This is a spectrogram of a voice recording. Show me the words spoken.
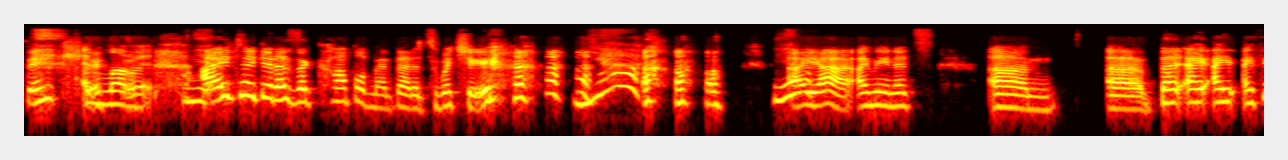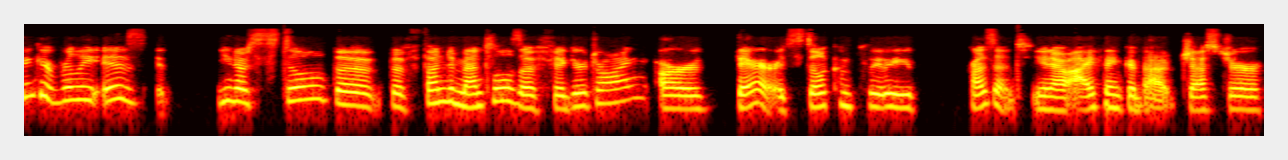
Thank you. I love it. Yeah. I take it as a compliment that it's witchy. yeah. Yeah. Uh, yeah. I mean, it's, um, uh, but I, I, I think it really is, you know, still the, the fundamentals of figure drawing are there. It's still completely present. You know, I think about gesture,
